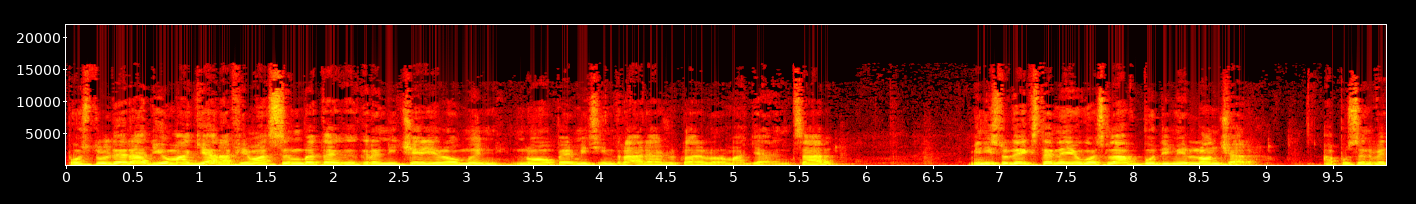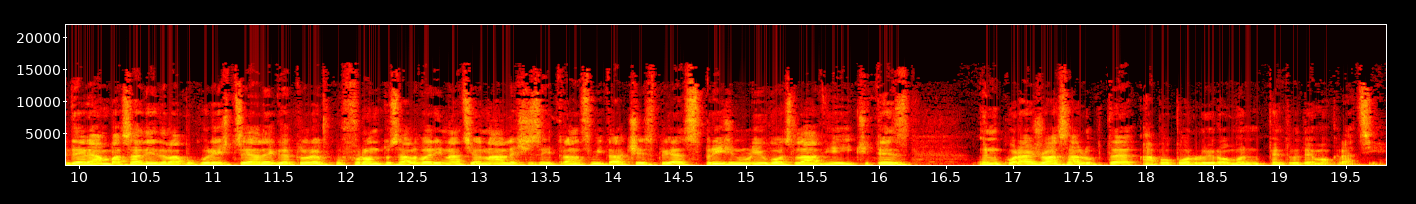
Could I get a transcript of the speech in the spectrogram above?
Postul de radio maghiar a afirmat sâmbătă că grănicerii români nu au permis intrarea ajutoarelor maghiare în țară. Ministrul de externe Iugoslav Budimir Loncar a pus în vedere ambasadei de la București să ia legătură cu Frontul Salvării Naționale și să-i transmită acestuia sprijinul Iugoslaviei, citez, în curajoasa luptă a poporului român pentru democrație.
